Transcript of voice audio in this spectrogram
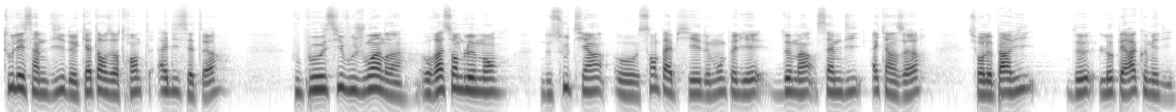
tous les samedis de 14h30 à 17h. Vous pouvez aussi vous joindre au rassemblement de soutien aux sans-papiers de Montpellier demain samedi à 15h sur le parvis de l'Opéra Comédie.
